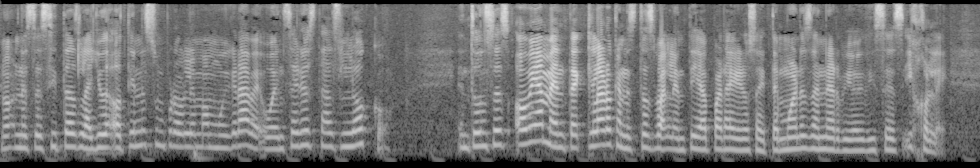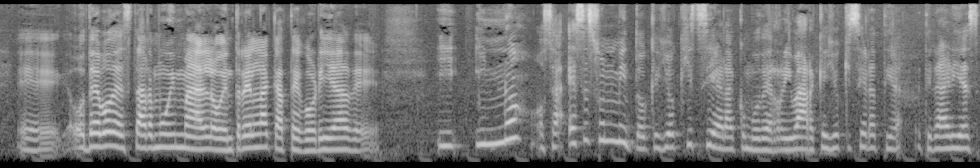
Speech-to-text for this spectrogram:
¿no? Necesitas la ayuda, o tienes un problema muy grave, o en serio estás loco. Entonces, obviamente, claro que necesitas valentía para ir, o sea, y te mueres de nervio y dices, híjole, eh, o debo de estar muy mal, o entré en la categoría de... Y, y no, o sea, ese es un mito que yo quisiera como derribar, que yo quisiera tira- tirar y es,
